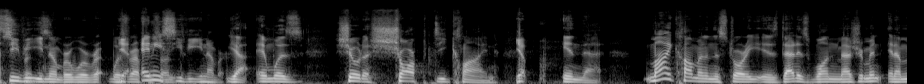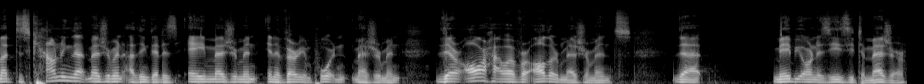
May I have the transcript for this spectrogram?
cve number were, was yeah, referenced any on- CVE number. yeah and was showed a sharp decline Yep. in that. My comment in the story is that is one measurement and i'm not discounting that measurement. I think that is a measurement and a very important measurement. There are however other measurements that maybe aren't as easy to measure.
